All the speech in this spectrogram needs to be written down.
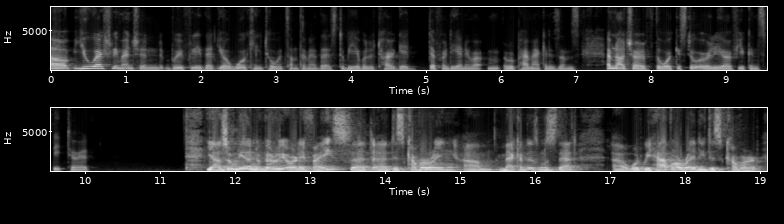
Uh, you actually mentioned briefly that you're working towards something like this to be able to target different DNA re- repair mechanisms. I'm not sure if the work is too early or if you can speak to it. Yeah, so we are in a very early phase at uh, discovering um, mechanisms that uh, what we have already discovered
